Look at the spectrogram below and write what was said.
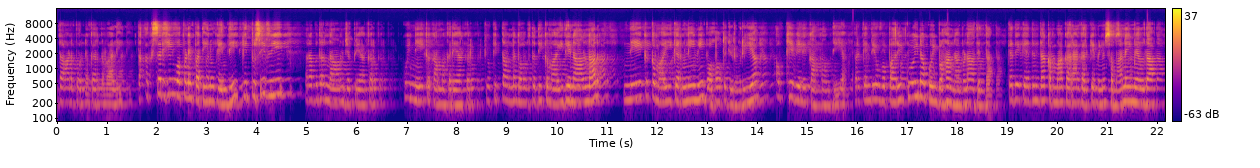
ਦਾਨ ਪੁੰਨ ਕਰਨ ਵਾਲੀ। ਤਾਂ ਅਕਸਰ ਹੀ ਉਹ ਆਪਣੇ ਪਤੀ ਨੂੰ ਕਹਿੰਦੀ ਕਿ ਤੁਸੀਂ ਵੀ ਰੱਬ ਦਾ ਨਾਮ ਜਪਿਆ ਕਰੋ। ਕੋਈ ਨੇਕ ਕੰਮ ਕਰਿਆ ਕਰੋ, ਕਿਉਂਕਿ ਧਨ ਦੌਲਤ ਦੀ ਕਮਾਈ ਦੇ ਨਾਲ ਨਾਲ ਨੇਕ ਕਮਾਈ ਕਰਨੀ ਵੀ ਬਹੁਤ ਜ਼ਰੂਰੀ ਆ, ਔਖੇ ਵੇਲੇ ਕੰਮ ਆਉਂਦੀ ਆ। ਪਰ ਕਹਿੰਦੇ ਉਹ ਵਪਾਰੀ ਕੋਈ ਨਾ ਕੋਈ ਬਹਾਨਾ ਬਣਾ ਦਿੰਦਾ। ਕਦੇ ਕਹਿ ਦਿੰਦਾ ਕੰਮਾਂ ਕਾਰਾਂ ਕਰਕੇ ਮੈਨੂੰ ਸਮਾਂ ਨਹੀਂ ਮਿਲਦਾ।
